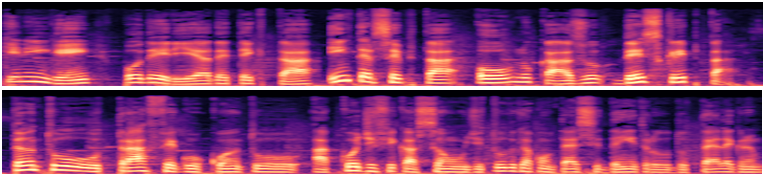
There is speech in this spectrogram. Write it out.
que ninguém poderia detectar, interceptar ou, no caso, descriptar. Tanto o tráfego quanto a codificação de tudo que acontece dentro do Telegram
